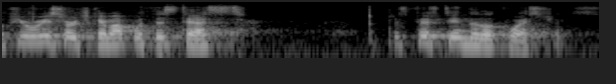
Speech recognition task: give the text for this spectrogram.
So Pew Research came up with this test, just 15 little questions.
